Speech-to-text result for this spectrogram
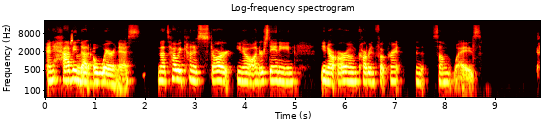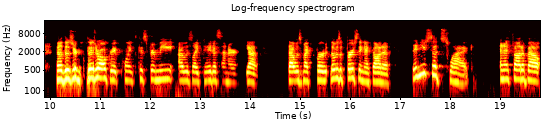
and having Absolutely. that awareness. And that's how we kind of start, you know, understanding, you know, our own carbon footprint in some ways. No, those are those are all great points because for me, I was like data center. Yeah, that was my first. That was the first thing I thought of. Then you said swag, and I thought about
